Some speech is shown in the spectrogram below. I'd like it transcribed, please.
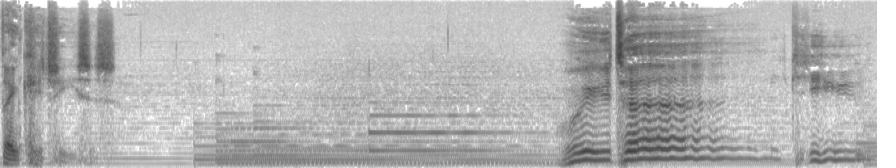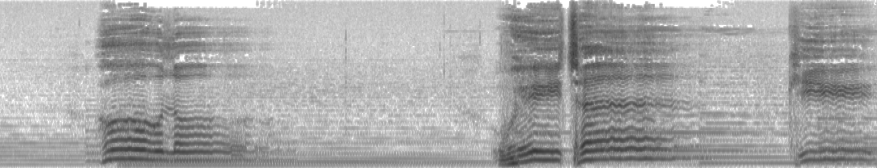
Thank you, Jesus. We thank you, oh Lord. We thank you,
